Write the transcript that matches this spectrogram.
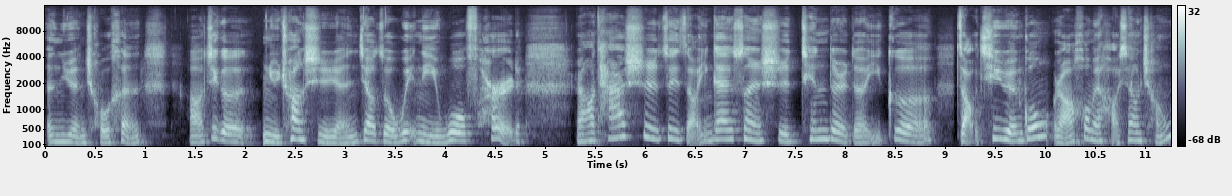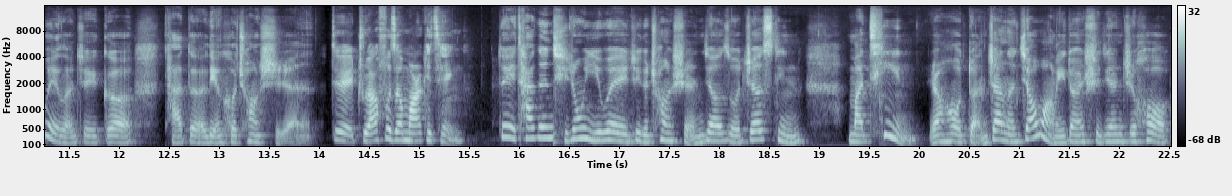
恩怨仇恨啊，这个女创始人叫做 Whitney Wolf Heard，然后她是最早应该算是 Tinder 的一个早期员工，然后后面好像成为了这个他的联合创始人，对，主要负责 marketing。对他跟其中一位这个创始人叫做 Justin Martin，然后短暂的交往了一段时间之后，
